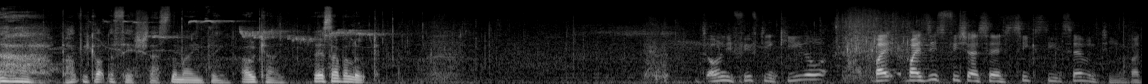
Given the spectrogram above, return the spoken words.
Ah, but we got the fish, that's the main thing. Okay, let's have a look. It's only 15 kilo. By by this fish I say 16, 17, but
